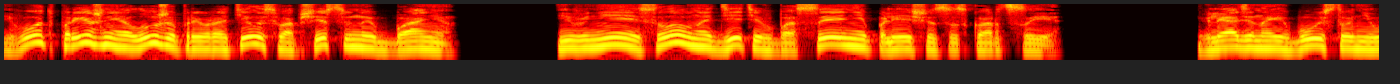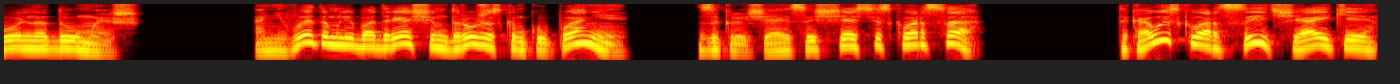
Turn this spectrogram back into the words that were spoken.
И вот прежняя лужа превратилась в общественную баню, и в ней, словно дети в бассейне, плещутся скворцы. Глядя на их буйство, невольно думаешь, а не в этом ли бодрящем дружеском купании заключается счастье скворца? Таковы скворцы, чайки,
